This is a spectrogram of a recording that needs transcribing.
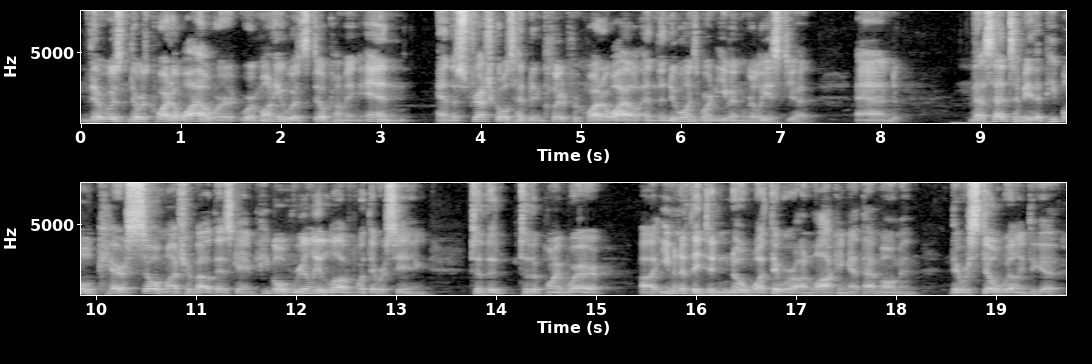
there was there was quite a while where where money was still coming in, and the stretch goals had been cleared for quite a while, and the new ones weren't even released yet, and. That said to me that people care so much about this game. People really loved what they were seeing, to the to the point where uh, even if they didn't know what they were unlocking at that moment, they were still willing to give.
